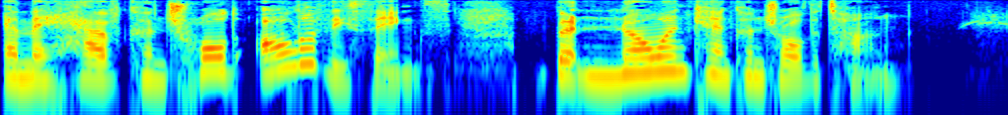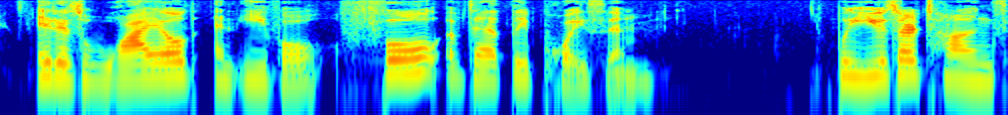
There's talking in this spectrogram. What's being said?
And they have controlled all of these things, but no one can control the tongue. It is wild and evil, full of deadly poison. We use our tongues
